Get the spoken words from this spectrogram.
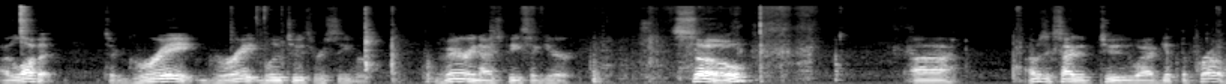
I love it. It's a great, great Bluetooth receiver. Very nice piece of gear. So, uh, I was excited to uh, get the Pro.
